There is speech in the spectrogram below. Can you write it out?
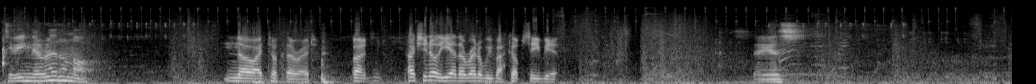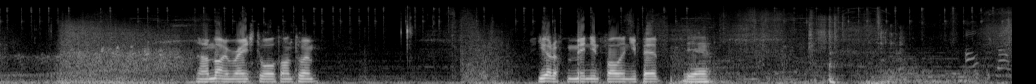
CVing the red or not? No, I took their red. But, actually, no, yeah, their red will be back up. CV it. There he is. No, I'm not in range to ult onto him. You got a minion following you, Pip. Yeah. I'll scout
